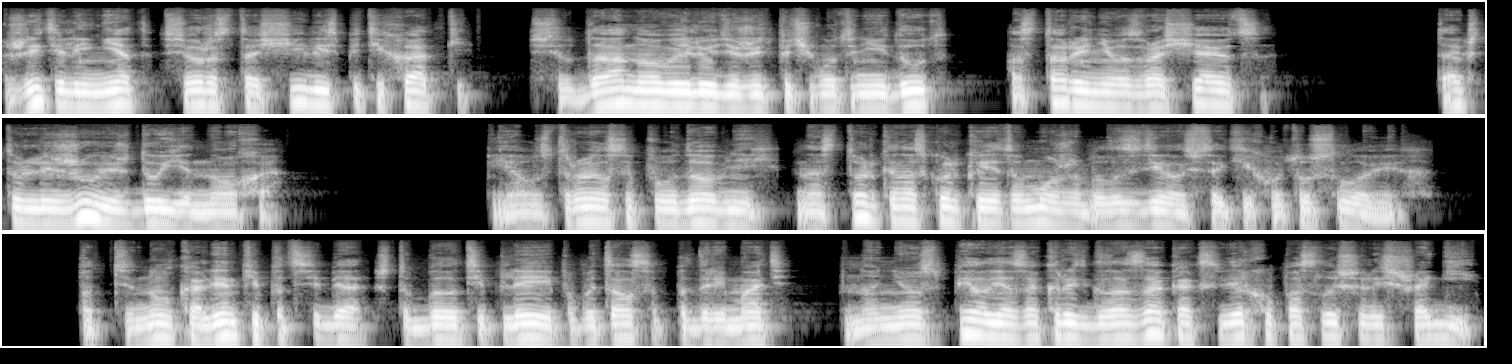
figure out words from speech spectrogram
жителей нет, все растащили из пятихатки. Сюда новые люди жить почему-то не идут, а старые не возвращаются. Так что лежу и жду еноха. Я устроился поудобней, настолько, насколько это можно было сделать в таких вот условиях. Подтянул коленки под себя, чтобы было теплее, и попытался подремать. Но не успел я закрыть глаза, как сверху послышались шаги.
